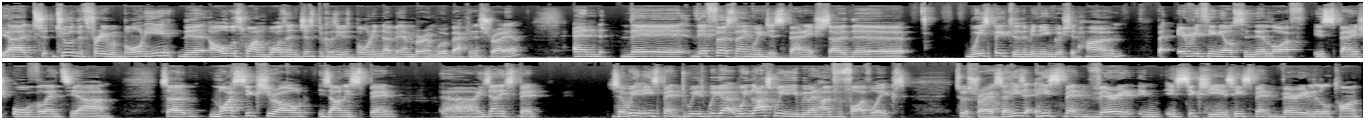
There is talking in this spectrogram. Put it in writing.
Yeah, uh, t- two of the three were born here. The oldest one wasn't just because he was born in November and we were back in Australia. And their their first language is Spanish. So the we speak to them in English at home, but everything else in their life is Spanish or Valencian. So my six year old has only spent uh, he's only spent. So we he spent we we got we last week we went home for five weeks to Australia. So he's he's spent very in his six years. He's spent very little time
